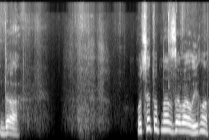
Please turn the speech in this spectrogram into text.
Да. Оце тут нас завалило.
